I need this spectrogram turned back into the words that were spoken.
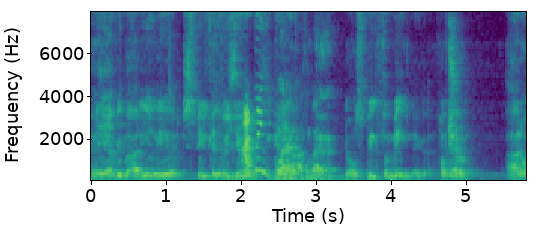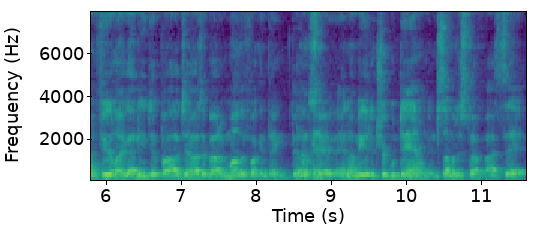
and everybody in here speak for you. I think whatever. I'll talk about it. Don't speak for me, nigga. Okay. I don't feel like I need to apologize about a motherfucking thing that I said, and I'm here to trickle down in some of the stuff I said.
